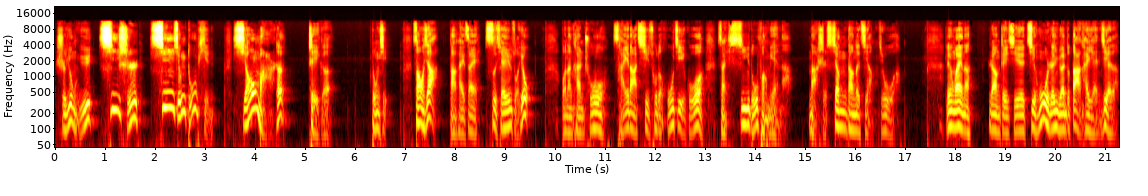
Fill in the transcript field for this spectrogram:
是用于吸食新型毒品小马的这个东西，造价大概在四千元左右。不难看出，财大气粗的胡继国在吸毒方面呢，那是相当的讲究啊。另外呢，让这些警务人员都大开眼界的，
